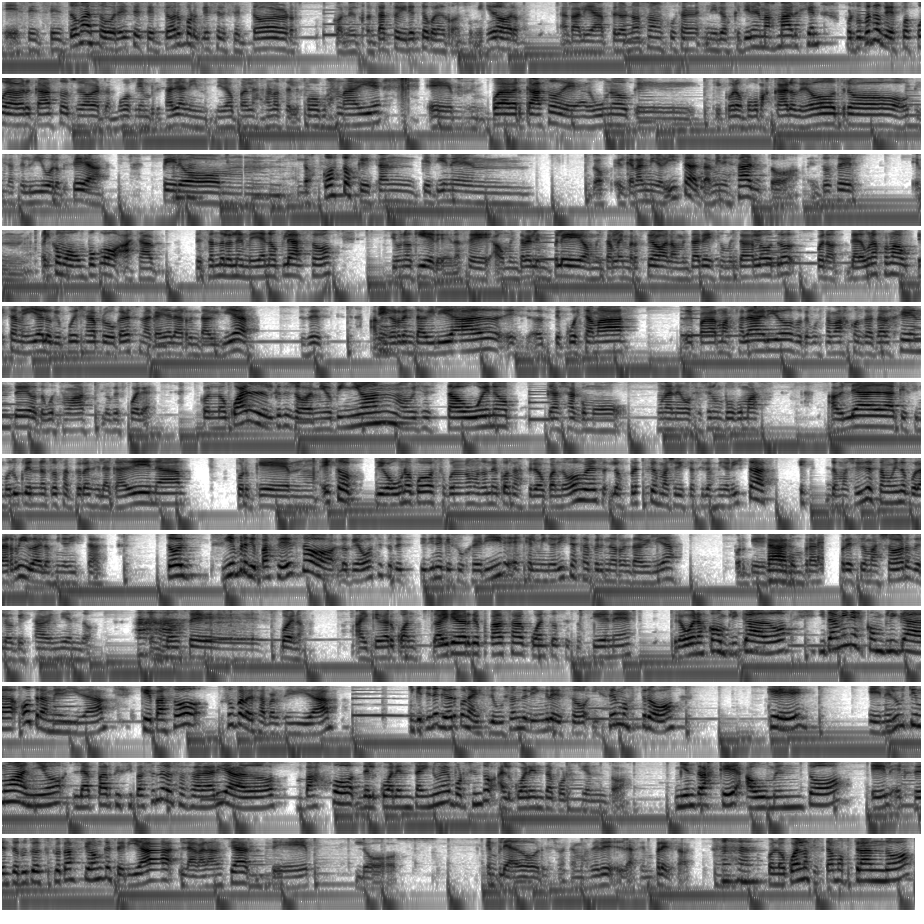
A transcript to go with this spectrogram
Eh, se, se toma sobre este sector porque es el sector con el contacto directo con el consumidor, en realidad, pero no son justamente ni los que tienen más margen. Por supuesto que después puede haber casos, yo a ver, tampoco soy empresaria ni, ni voy a poner las manos en el fuego por nadie, eh, puede haber casos de alguno que, que, cobra un poco más caro que otro, o quizás el vivo, lo que sea, pero um, los costos que están, que tienen los, el canal minorista también es alto, entonces um, es como un poco hasta pensándolo en el mediano plazo, si uno quiere, no sé, aumentar el empleo, aumentar la inversión, aumentar esto, aumentar lo otro, bueno, de alguna forma esta medida lo que puede llegar a provocar es una caída de la rentabilidad. Entonces, a menor rentabilidad te cuesta más eh, pagar más salarios, o te cuesta más contratar gente, o te cuesta más lo que fuera. Con lo cual, qué sé yo, en mi opinión, hubiese estado bueno que haya como una negociación un poco más hablada, que se involucren otros actores de la cadena, porque mm, esto, digo, uno puede suponer un montón de cosas, pero cuando vos ves los precios mayoristas y los minoristas, los mayoristas están moviendo por arriba de los minoristas. Todo, siempre que pase eso, lo que a vos esto te, tiene que sugerir es que el minorista está perdiendo rentabilidad, porque está comprando un precio mayor de lo que está vendiendo. Entonces, bueno, hay que ver cuánto, hay que ver qué pasa, cuánto se sostiene pero bueno, es complicado. Y también es complicada otra medida que pasó súper desapercibida y que tiene que ver con la distribución del ingreso. Y se mostró que en el último año la participación de los asalariados bajó del 49% al 40%, mientras que aumentó el excedente bruto de explotación, que sería la ganancia de los empleadores, de las empresas. Con lo cual nos está mostrando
